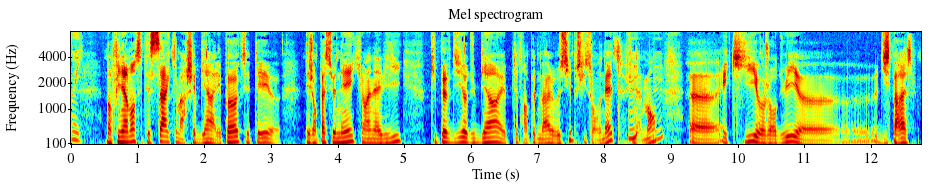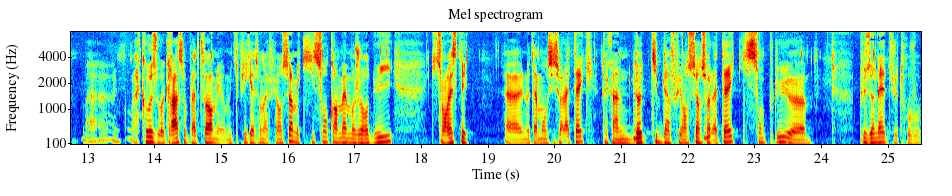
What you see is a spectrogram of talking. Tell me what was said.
Oui. Donc finalement, c'était ça qui marchait bien à l'époque, c'était euh, des gens passionnés qui ont un avis, qui peuvent dire du bien et peut-être un peu de mal aussi, parce qu'ils sont honnêtes finalement, Mhm. euh, et qui aujourd'hui euh, disparaissent à cause ou grâce aux plateformes et aux multiplications d'influenceurs, mais qui sont quand même aujourd'hui, qui sont restés. Notamment aussi sur la tech. Tu as quand même d'autres types d'influenceurs sur la tech qui sont plus, plus honnêtes, je trouve.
